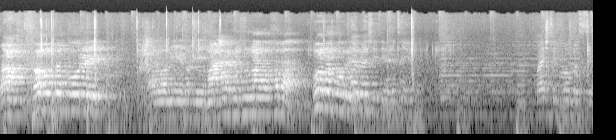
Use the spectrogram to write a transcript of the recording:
ما هذا الخبر هو معيش تليفون بس.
